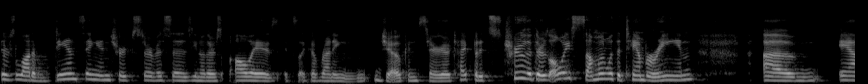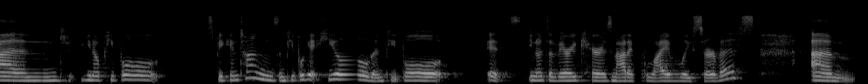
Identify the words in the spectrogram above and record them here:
there's a lot of dancing in church services you know there's always it's like a running joke and stereotype but it's true that there's always someone with a tambourine um, and you know people speak in tongues and people get healed and people it's you know it's a very charismatic lively service um,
